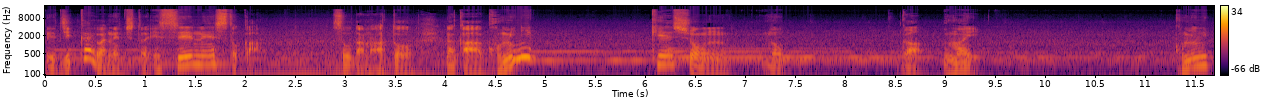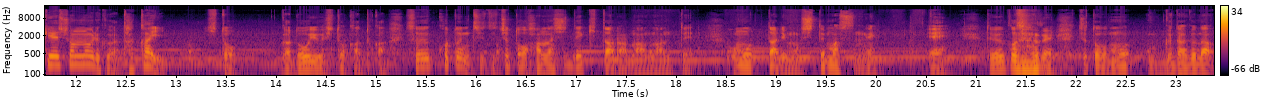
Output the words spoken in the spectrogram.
で次回はねちょっと SNS とか。そうだな。あとなんかコミュニケーションのがうまい。コミュニケーション能力が高い人がどういう人かとかそういうことについてちょっとお話できたらななんて思ったりもしてますね。えということでちょっともグダグダ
